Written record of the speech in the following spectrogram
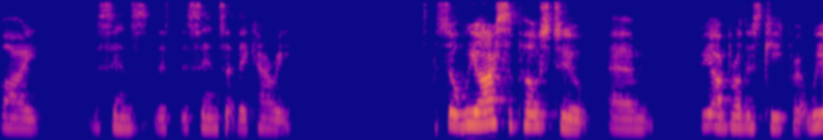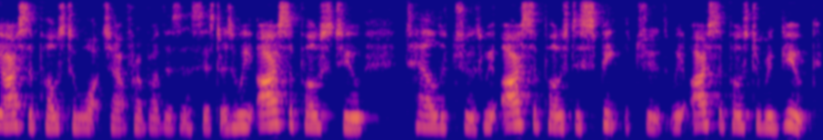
by the sins the, the sins that they carry. So we are supposed to um, be our brother's keeper. We are supposed to watch out for our brothers and sisters. We are supposed to tell the truth. We are supposed to speak the truth. We are supposed to rebuke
